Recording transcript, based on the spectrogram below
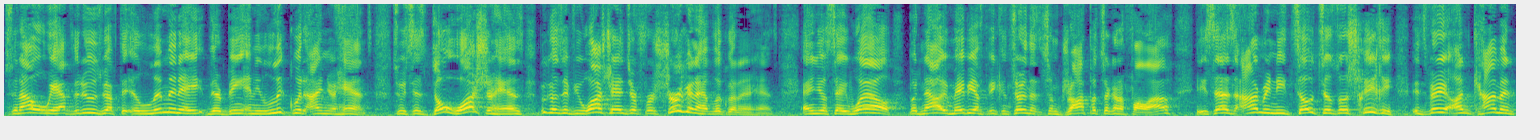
So now what we have to do is we have to eliminate there being any liquid on your hands. So he says don't wash your hands because if you wash your hands, you're for sure going to have liquid on your hands. And you'll say, well, but now maybe you have to be concerned that some droplets are going to fall out. He says, Amri nitzotzil shchichi. It's very uncommon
